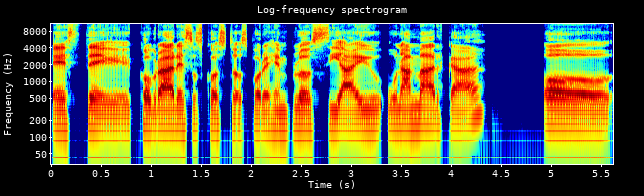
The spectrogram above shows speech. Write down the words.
este, cobrar esos costos. Por ejemplo, si hay una marca o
